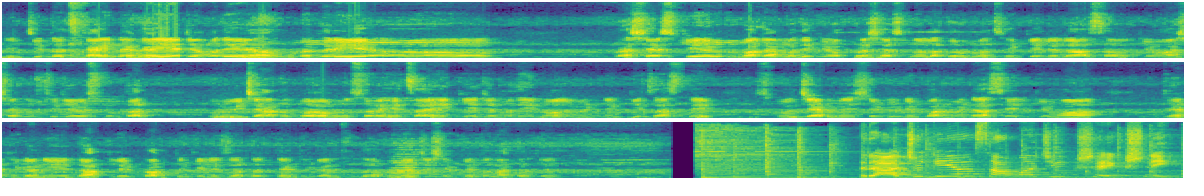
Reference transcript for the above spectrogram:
निश्चितच काही ना काही याच्यामध्ये कुठंतरी प्रशासकीय विभागामध्ये किंवा प्रशासनाला धरूनच हे केलेलं असावं किंवा अशा गोष्टी ज्यावेळेस होतात पूर्वीच्या अनुभवानुसार हेच आहे की याच्यामध्ये इन्व्हॉल्वमेंट नक्कीच असते. स्कूलचे ॲडमिनिस्ट्रेटिव्ह डिपार्टमेंट असेल किंवा ज्या ठिकाणी दाखले प्राप्त केले जातात त्या ठिकाणी सुद्धा होण्याची शक्यता नाकारता येत. राजकीय सामाजिक शैक्षणिक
